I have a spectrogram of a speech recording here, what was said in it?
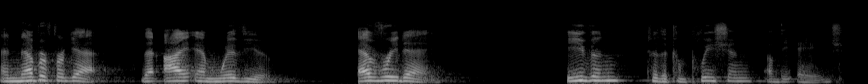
And never forget that I am with you every day even to the completion of the age.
